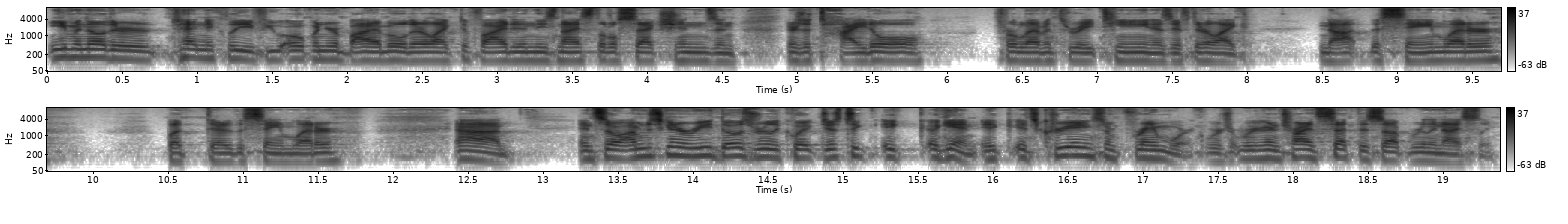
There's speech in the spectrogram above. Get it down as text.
even though they're technically, if you open your Bible, they're like divided in these nice little sections, and there's a title for 11 through 18 as if they're like not the same letter, but they're the same letter. Um, and so I'm just going to read those really quick, just to, it, again, it, it's creating some framework. We're, we're going to try and set this up really nicely.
